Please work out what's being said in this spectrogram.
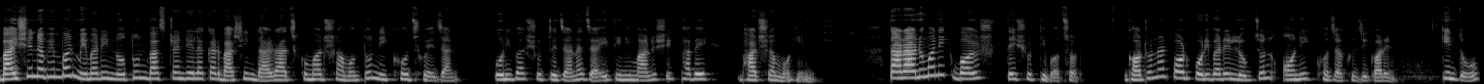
বাইশে নভেম্বর মেমারির নতুন বাসস্ট্যান্ড এলাকার বাসিন্দা রাজকুমার সামন্ত নিখোঁজ হয়ে যান। পরিবার সূত্রে জানা যায়, তিনি মানসিকভাবে ভারসাম্যহীন। তার আনুমানিক বয়স তেষট্টি বছর। ঘটনার পর পরিবারের লোকজন অনেক খোঁজাখুঁজি করেন। কিন্তু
